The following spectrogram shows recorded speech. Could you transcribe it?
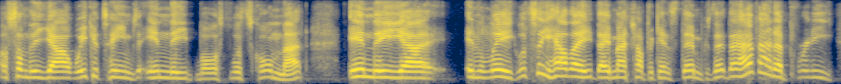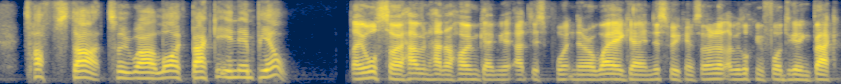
of some of the uh, weaker teams in the well, let's call them that in the uh, in the league, let's see how they they match up against them because they, they have had a pretty tough start to uh, life back in NPL. They also haven't had a home game yet at this point, and they're away again this weekend. So I know that we're looking forward to getting back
